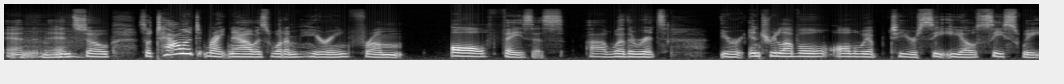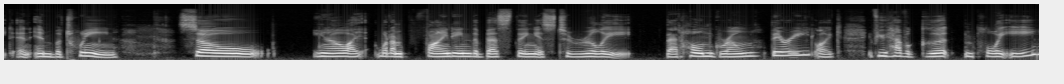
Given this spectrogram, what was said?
and Mhm. and so so talent right now is what I'm hearing from all phases uh, whether it's your entry level all the way up to your CEO C suite and in between so you know I what I'm finding the best thing is to really that homegrown theory like if you have a good employee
